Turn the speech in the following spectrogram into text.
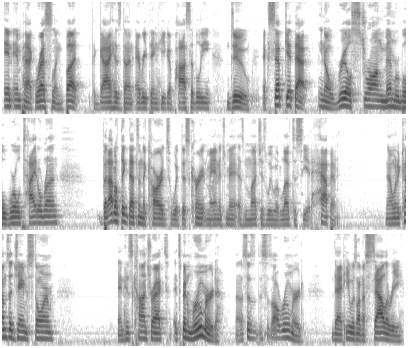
in Impact Wrestling. But the guy has done everything he could possibly do, except get that, you know, real strong, memorable world title run. But I don't think that's in the cards with this current management as much as we would love to see it happen. Now, when it comes to James Storm and his contract, it's been rumored. Now, this is this is all rumored that he was on a salary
